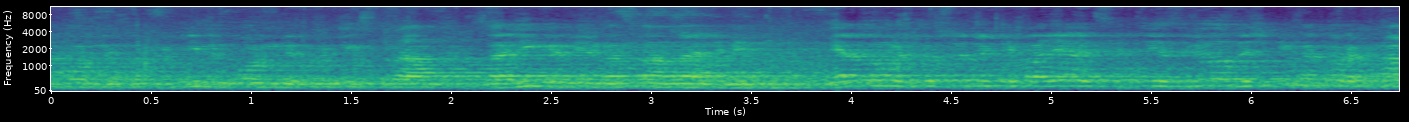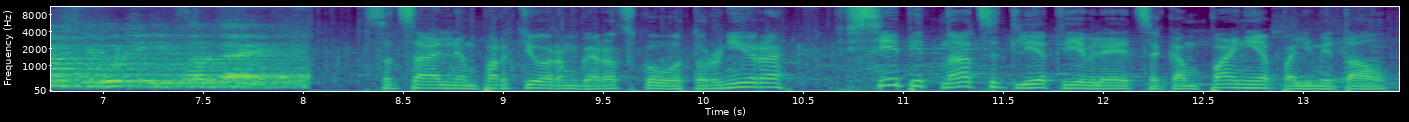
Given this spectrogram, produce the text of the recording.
сборной, за другими сборными других стран, за лигами национальными. Я думаю, что все-таки появятся те звездочки, которых нам сегодня не хватает. Социальным партнером городского турнира все 15 лет является компания «Полиметалл».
